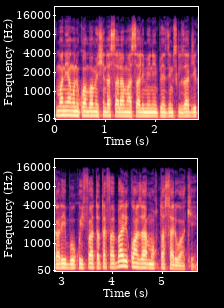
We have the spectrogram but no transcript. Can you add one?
Imani yangu ni kwamba ameshinda salama salimini mpenzi msikilizaji karibu kuifata taarifa habari kwanza muhtasari wake.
